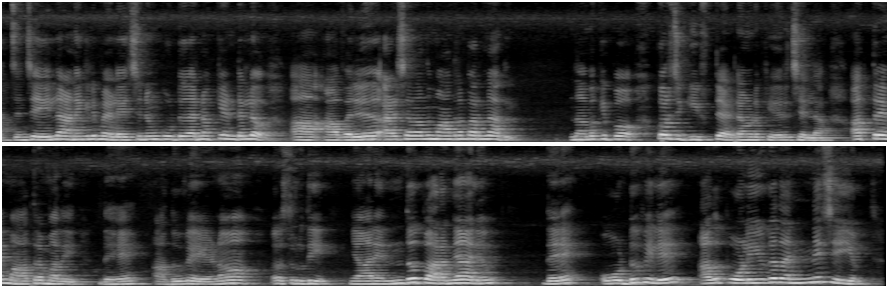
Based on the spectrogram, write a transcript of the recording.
അച്ഛൻ ജയിലിലാണെങ്കിലും ഇളയച്ചനും കൂട്ടുകാരനും ഒക്കെ ഉണ്ടല്ലോ. അവർ അയച്ചതെന്ന് മാത്രം പറഞ്ഞാൽ മതി. നമുക്കിപ്പോൾ കുറച്ച് ഗിഫ്റ്റ് ആയിട്ട് അങ്ങോട്ട് കയറി ചെല്ലാം. അത്രയും മാത്രം മതി. ദേ അത് വേണോ? ശ്രുതി ഞാൻ എന്ത് പറഞ്ഞാലും ദേ ഒടുവിൽ അത് പൊളിയുക തന്നെ ചെയ്യും.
